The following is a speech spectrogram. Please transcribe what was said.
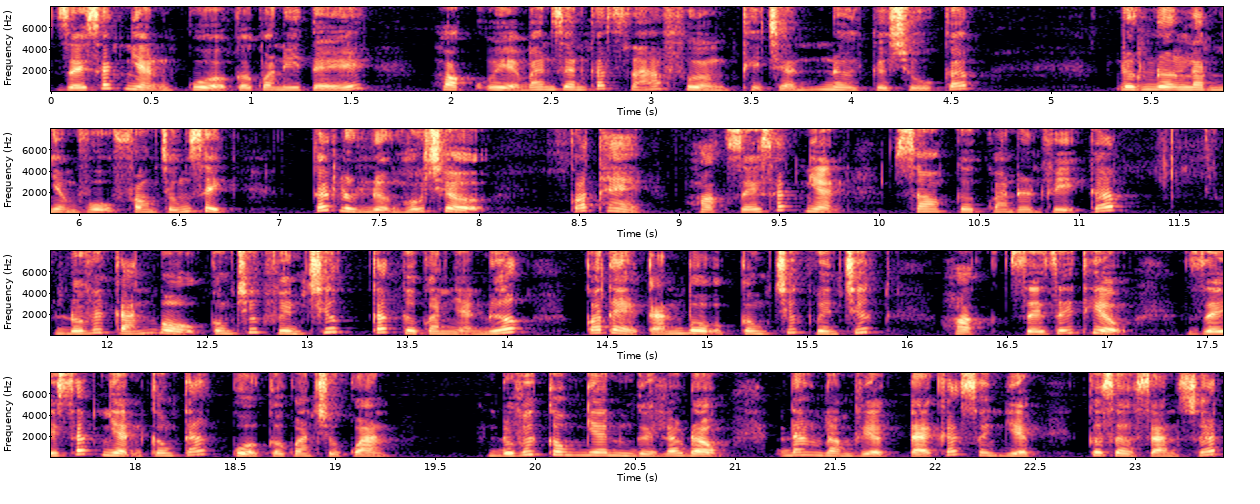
giấy xác nhận của cơ quan y tế hoặc ủy ban dân các xã phường, thị trấn nơi cư trú cấp. Lực lượng làm nhiệm vụ phòng chống dịch, các lực lượng hỗ trợ có thẻ hoặc giấy xác nhận do cơ quan đơn vị cấp. Đối với cán bộ, công chức viên chức các cơ quan nhà nước, có thẻ cán bộ, công chức viên chức hoặc giấy giới thiệu, giấy xác nhận công tác của cơ quan chủ quản – đối với công nhân người lao động đang làm việc tại các doanh nghiệp, cơ sở sản xuất,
